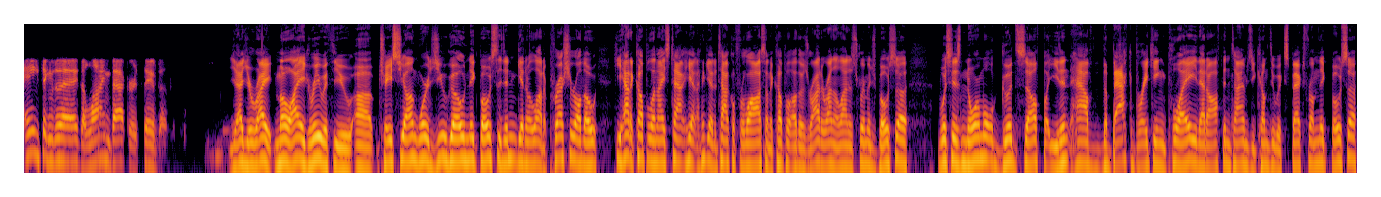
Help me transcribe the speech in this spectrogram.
anything today. The linebackers saved us. Yeah, you're right. Mo, I agree with you. Uh, Chase Young, where'd you go? Nick Bosa didn't get a lot of pressure, although he had a couple of nice tackles. I think he had a tackle for loss and a couple others right around the line of scrimmage. Bosa was his normal good self, but you didn't have the back-breaking play that oftentimes you come to expect from Nick Bosa.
